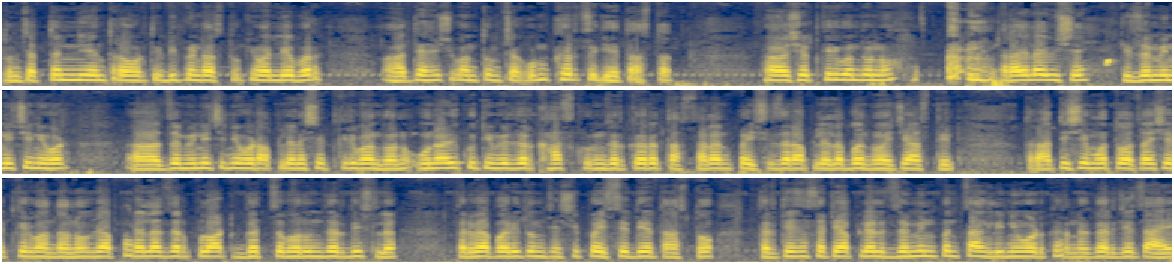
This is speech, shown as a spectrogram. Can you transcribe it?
तुमच्या तण नियंत्रणावरती डिपेंड असतो किंवा लेबर त्या हिशोबाने तुमच्याकडून खर्च घेत असतात. शेतकरी बंधूंनो राहिला विषय की जमिनीची निवड. जमिनीची निवड आपल्याला शेतकरी बांधवांना उन्हाळी कोथिंबीर जर खास करून जर करत असताना आणि पैसे जर आपल्याला बनवायचे असतील तर अतिशय महत्वाचं आहे शेतकरी बांधवांनो व्यापाऱ्याला जर प्लॉट गच्च भरून जर दिसलं तर व्यापारी तुमच्याशी पैसे देत असतो. तर त्याच्यासाठी आपल्याला जमीन पण चांगली निवड करणं गरजेचं आहे.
